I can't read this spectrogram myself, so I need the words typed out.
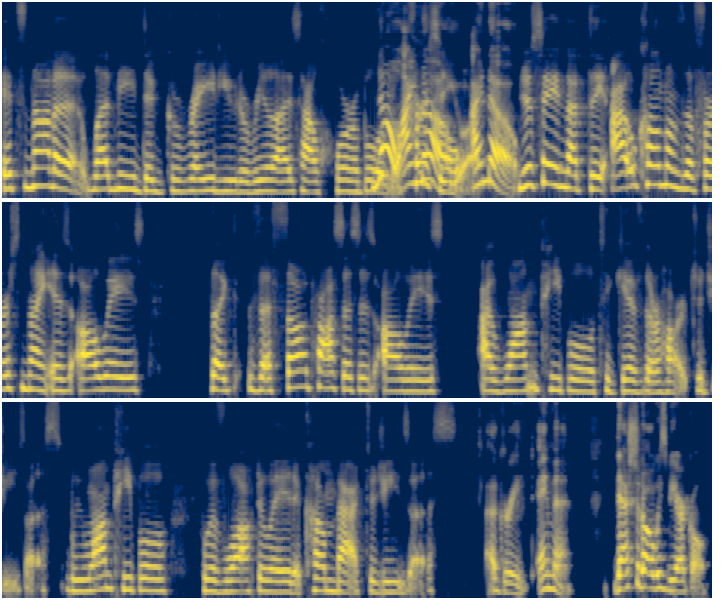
it's not a let me degrade you to realize how horrible no, I person you know, are. I know. I'm just saying that the outcome of the first night is always like the thought process is always I want people to give their heart to Jesus. We want people who have walked away to come back to Jesus. Agreed. Amen. That should always be our goal.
